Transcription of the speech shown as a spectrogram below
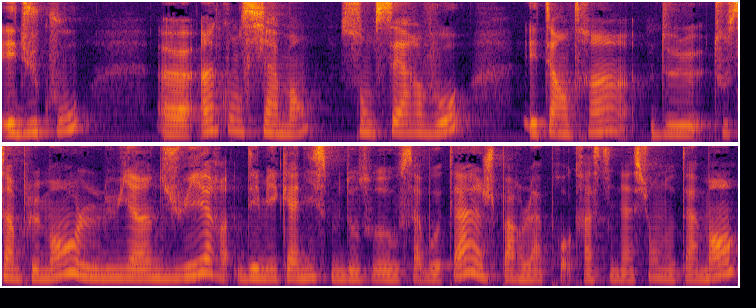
Et du coup, euh, inconsciemment, son cerveau était en train de tout simplement lui induire des mécanismes d'auto-sabotage par la procrastination notamment,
